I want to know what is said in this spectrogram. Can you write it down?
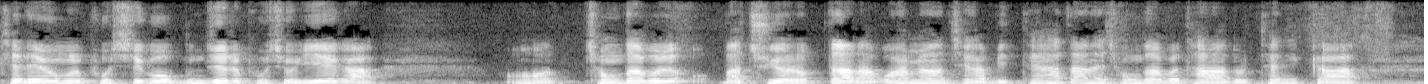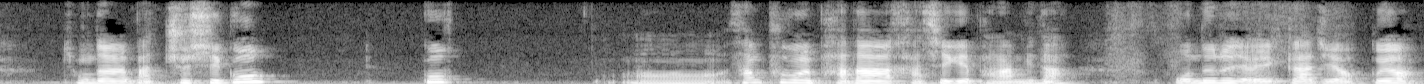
제 내용을 보시고 문제를 보시고 이해가 어, 정답을 맞추기 어렵다라고 하면 제가 밑에 하단에 정답을 달아둘 테니까 정답을 맞추시고 꼭 어, 상품을 받아 가시길 바랍니다. 오늘은 여기까지였고요.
